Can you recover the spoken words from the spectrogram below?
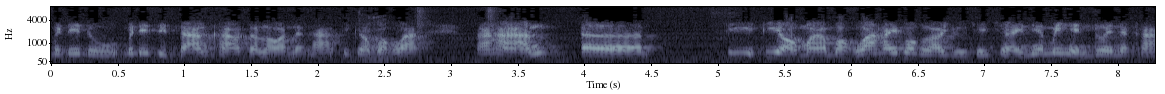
ไม่ได้ดูไม่ได้ติดตามข่าวตลอดนะคะ ที่ครัเขาบบอกว่าทหารเอ่อที่ที่ออกมาบอกว่าให้พวกเราอยู่เฉยๆเนี่ยไม่เห็นด้วยนะคะ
